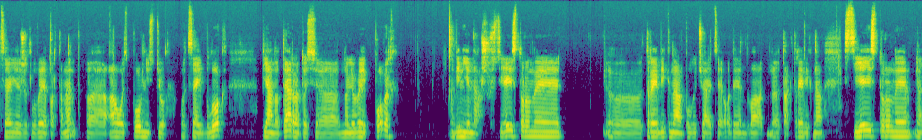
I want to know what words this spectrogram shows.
це є житловий апартамент, е, а ось повністю оцей блок Піано Терра, тобто е, нульовий поверх, він є наш. З цієї сторони е, три вікна, виходить, один, два, е, так, три вікна. З цієї сторони е,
